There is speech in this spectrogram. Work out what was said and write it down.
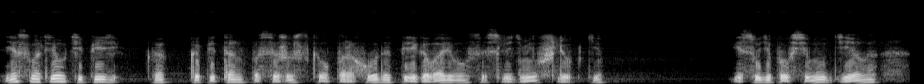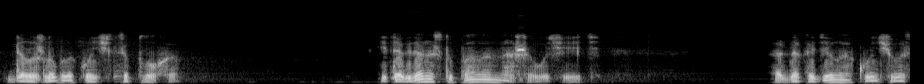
Я смотрел теперь, как капитан пассажирского парохода переговаривался с людьми в шлюпке, и, судя по всему, дело должно было кончиться плохо. И тогда наступала наша очередь. Однако дело окончилось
